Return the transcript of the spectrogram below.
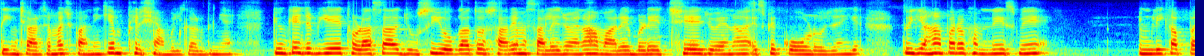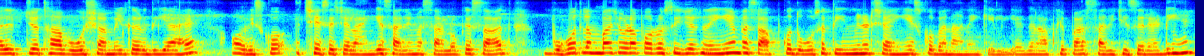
तीन चार चम्मच पानी के फिर शामिल कर दिए हैं। क्योंकि जब ये थोड़ा सा जूसी होगा तो सारे मसाले जो है ना, हमारे बड़े अच्छे जो है ना, इस पर कोड हो जाएँगे। तो यहाँ पर अब हमने इसमें इमली का पल्प जो था, वो शामिल कर दिया है और इसको अच्छे से चलाएँगे सारे मसालों के साथ। बहुत लंबा चौड़ा प्रोसीजर नहीं है, बस आपको दो से तीन मिनट चाहिए इसको बनाने के लिए। अगर आपके पास सारी चीज़ें रेडी हैं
